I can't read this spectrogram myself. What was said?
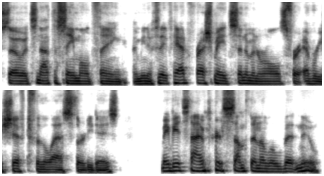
so it's not the same old thing. I mean, if they've had fresh made cinnamon rolls for every shift for the last thirty days, maybe it's time for something a little bit new.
